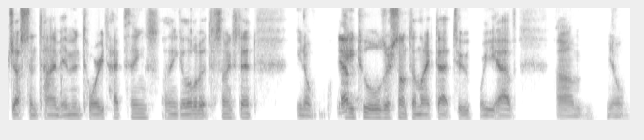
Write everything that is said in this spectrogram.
just in time inventory type things. I think a little bit to some extent you know, yep. pay tools or something like that too, where you have, um, you know,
